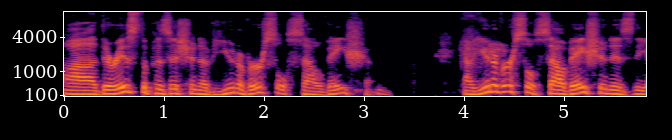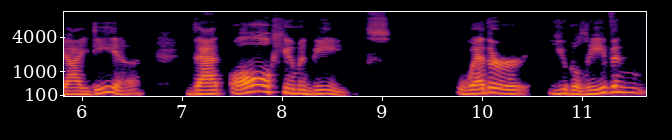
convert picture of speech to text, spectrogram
Uh, there is the position of universal salvation. Now, universal salvation is the idea that all human beings whether you believe in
